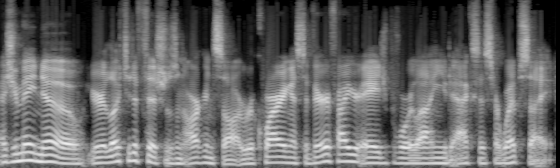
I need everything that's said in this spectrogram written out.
as you may know, your elected officials in Arkansas are requiring us to verify your age before allowing you to access our website.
